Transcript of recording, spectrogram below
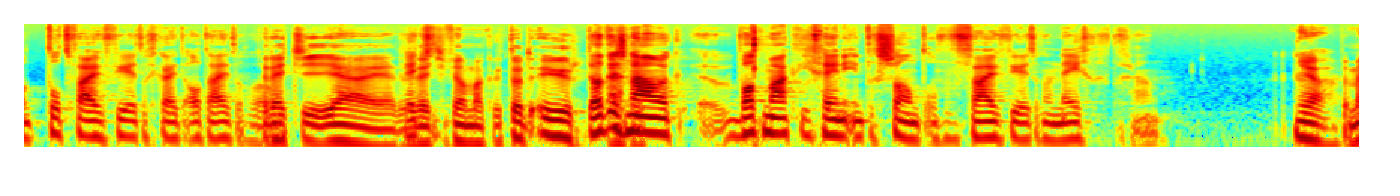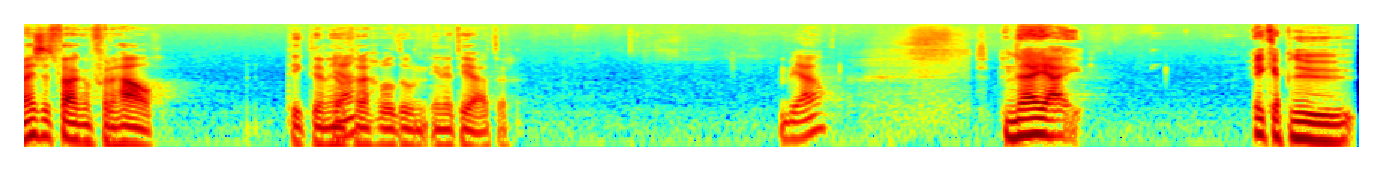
Want tot 45 kan je het altijd toch wel. Red je, ja, ja, dat Red red je- je veel makkelijker. Tot uur. Dat is namelijk, wat maakt diegene interessant om van 45 naar 90 te gaan? Ja. Bij mij is het vaak een verhaal, die ik dan heel Ja? graag wil doen in het theater. Bij jou? Nou ja, ik- heb nu.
